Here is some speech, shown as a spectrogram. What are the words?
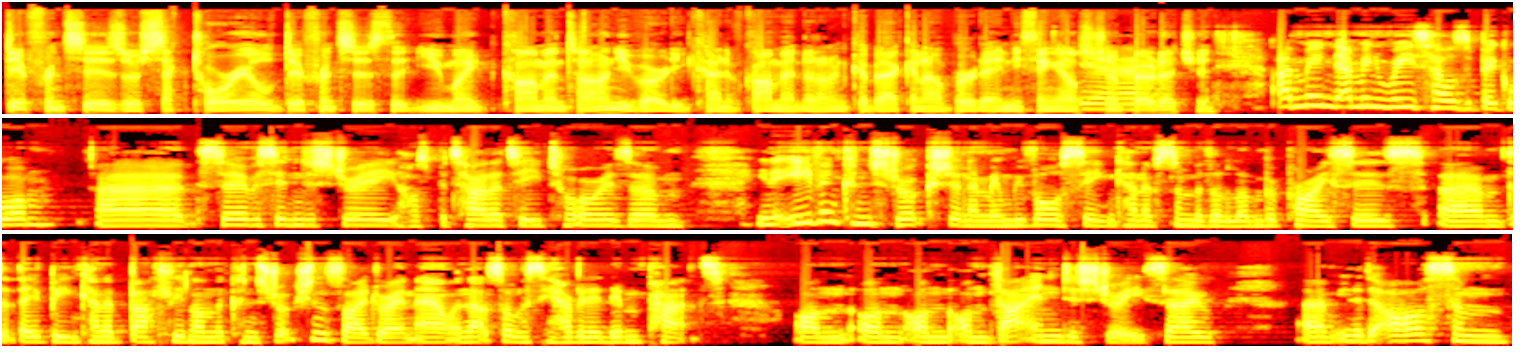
differences or sectorial differences that you might comment on? You've already kind of commented on Quebec and Alberta. Anything else yeah. jump out at you? I mean, I mean, retail's a big one. Uh, the service industry, hospitality, tourism, you know, even construction. I mean, we've all seen kind of some of the lumber prices um, that they've been kind of battling on the construction side right now, and that's obviously having an impact on on on, on that industry. So, um, you know, there are some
